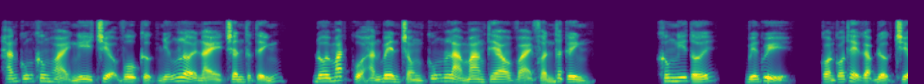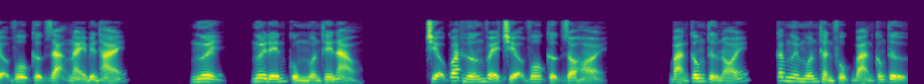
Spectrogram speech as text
hắn cũng không hoài nghi triệu vô cực những lời này chân thực tính, đôi mắt của hắn bên trong cũng là mang theo vài phần thất kinh. Không nghĩ tới, biến quỷ, còn có thể gặp được triệu vô cực dạng này biến thái. Ngươi, ngươi đến cùng muốn thế nào? Triệu quát hướng về triệu vô cực do hỏi. Bản công tử nói, các ngươi muốn thần phục bản công tử.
